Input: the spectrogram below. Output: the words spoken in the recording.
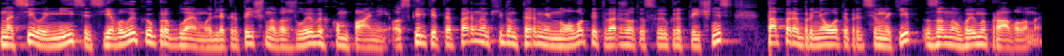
на цілий місяць є великою проблемою для критично важливих компаній, оскільки тепер необхідно терміново підтверджувати свою критичність та переброньовувати працівників за новими правилами.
